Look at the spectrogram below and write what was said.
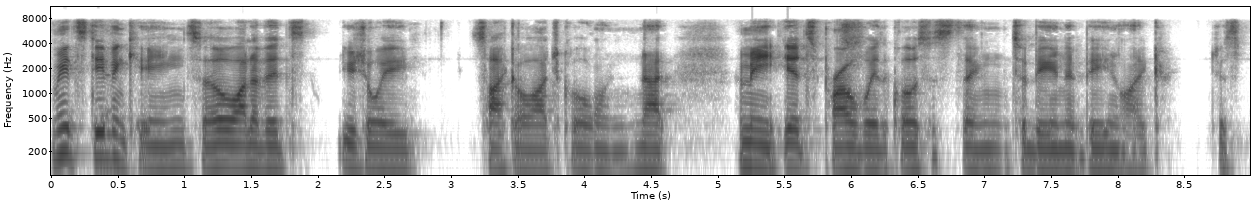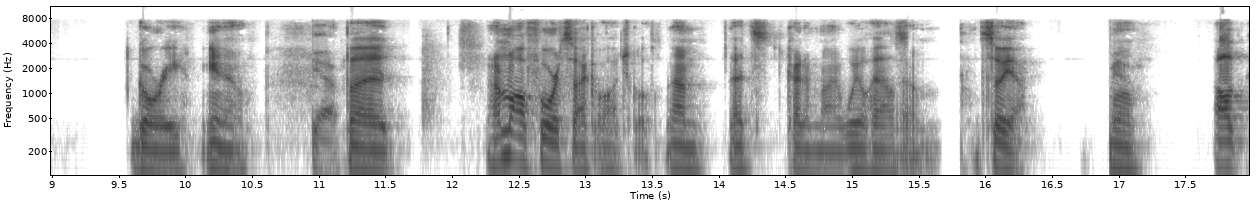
I mean, it's Stephen King, so a lot of it's usually psychological and not. I mean, it's probably the closest thing to being it being like just gory, you know. Yeah. But I'm all for psychological. Um, that's kind of my wheelhouse. Um, so yeah. Well, I'll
